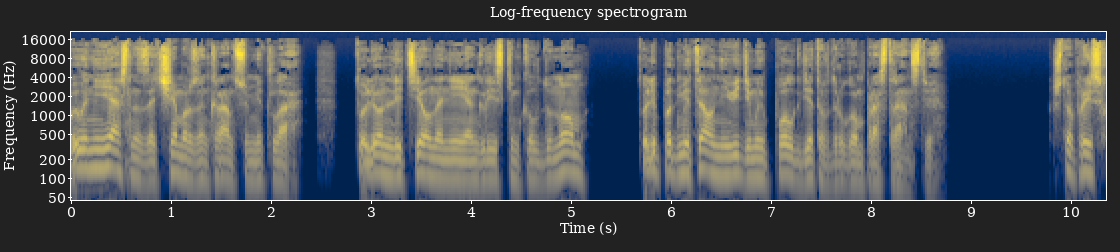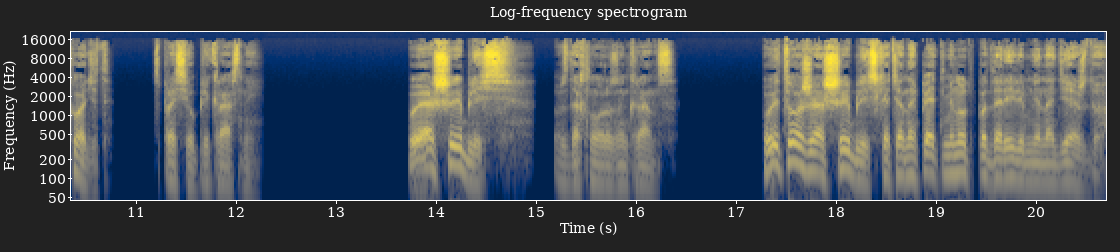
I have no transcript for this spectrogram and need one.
Было неясно, зачем Розенкранцу метла. То ли он летел на ней английским колдуном, то ли подметал невидимый пол где-то в другом пространстве. «Что происходит?» — спросил Прекрасный. «Вы ошиблись», — вздохнул Розенкранц. «Вы тоже ошиблись, хотя на пять минут подарили мне надежду.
